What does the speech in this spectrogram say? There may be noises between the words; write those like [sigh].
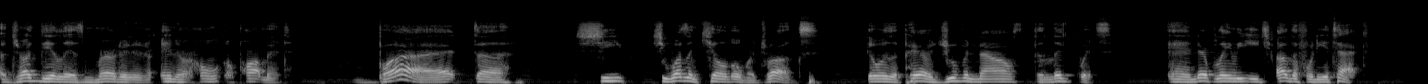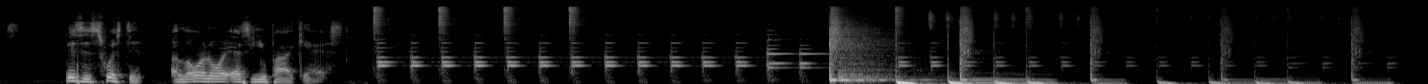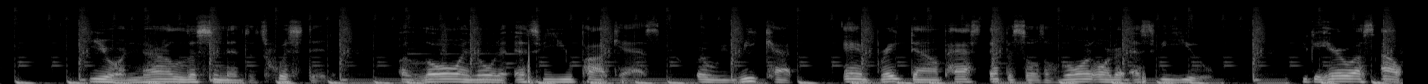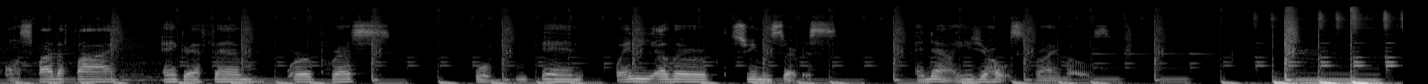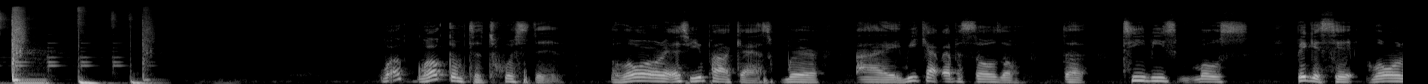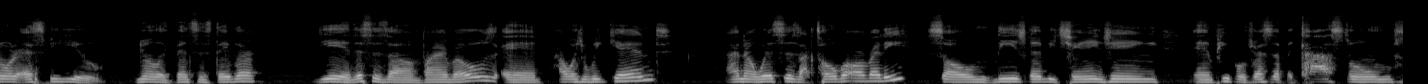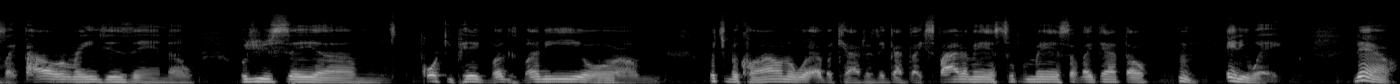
a drug dealer is murdered in her, in her home apartment, but uh, she she wasn't killed over drugs. It was a pair of juvenile delinquents, and they're blaming each other for the attack. This is Twisted, a Law and Order SVU podcast. You are now listening to Twisted, a Law and Order SVU podcast, where we recap and break down past episodes of Law and Order SVU. You can hear us out on Spotify, Anchor FM, WordPress, or and or any other streaming service. And now here's your host, Brian Rose. Well, welcome to Twisted, a Law Order SVU podcast, where I recap episodes of the TV's most biggest hit, Law and Order SVU. You know, like Benson Stabler. Yeah, this is um Brian Rose, and how was your weekend? I know this is October already, so these gonna be changing, and people dressing up in costumes like Power Rangers and uh, would you say um Porky Pig, Bugs Bunny, or um, what you call? I don't know what other characters they got, like Spider Man, Superman, stuff like that. Though, hmm. anyway, now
